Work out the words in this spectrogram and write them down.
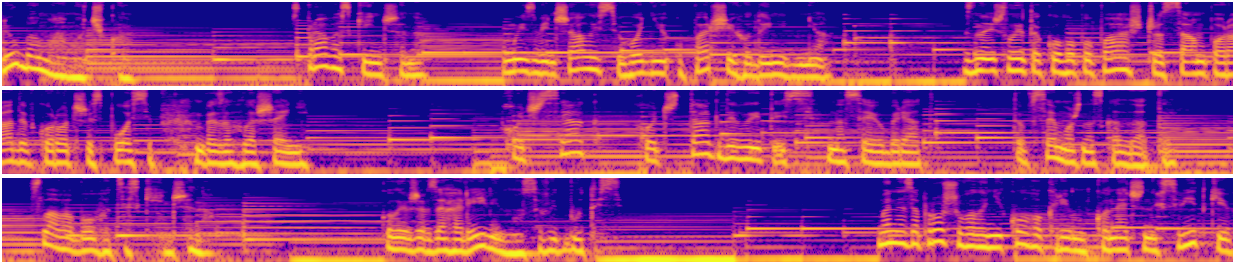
Люба мамочко. Справа скінчена. Ми звінчались сьогодні о першій годині дня. Знайшли такого попа, що сам порадив коротший спосіб без оглашень. Хоч сяк, хоч так дивитись на сей обряд, то все можна сказати. Слава Богу, це скінчено. Коли вже взагалі він мусив відбутись. Ми не запрошували нікого, крім конечних свідків,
